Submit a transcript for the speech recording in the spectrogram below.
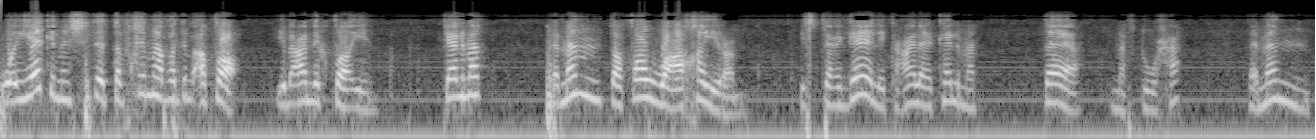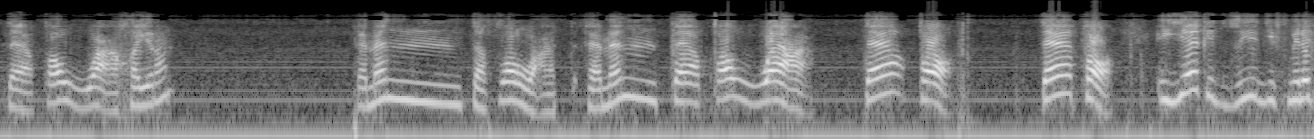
وإياك من شدة تفخيمها فتبقى طاء. يبقى عندك طائين. كلمة فمن تطوع خيرا. استعجالك على كلمة تا مفتوحة. فمن تطوع خيرا. فمن تطوع فمن تطوع تا طا. تا طا. إياك تزيدي في ملك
